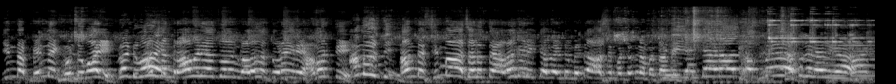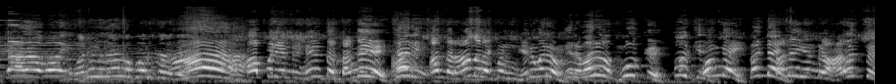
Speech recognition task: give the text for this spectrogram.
இந்த பெண்ணை கொண்டு போய் கொண்டு போய். அண்ணன் ராமணேஸ்வரன் வலது துணையிலே அமர்த்தி அமர்த்தி. அந்த சிம்மாசனத்தை சரி. அந்த ராமலட்சுமணன் இருவரும் இரு வரும் மூக்கு மூக்கு, கொங்கை கொண்டை. அணை என்று அறுத்து.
